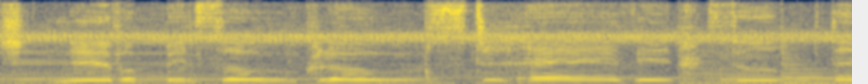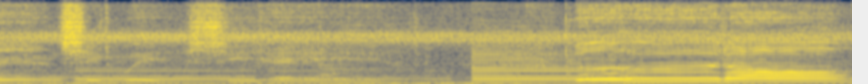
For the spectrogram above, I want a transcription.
She'd never been so close to having something she'd wish she had. But all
